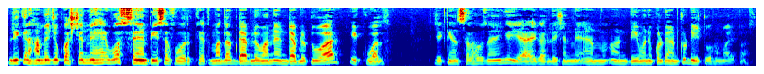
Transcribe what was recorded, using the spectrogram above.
लेकिन हमें जो क्वेश्चन में है, वो सेम पीस ऑफ़ वर्क है. तो मतलब W one and W two are equal ये कैंसिल हो जाएँगे. ये आएगा रिलेशन में M D one equal to M two D two हमारे पास.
